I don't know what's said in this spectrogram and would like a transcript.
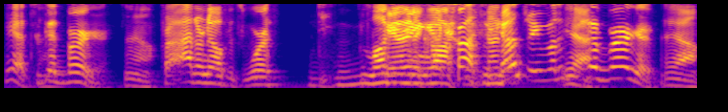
Yeah, it's a good burger. Yeah. I don't know if it's worth Lugging it across, the country, but it's Yeah. a good burger. Yeah.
